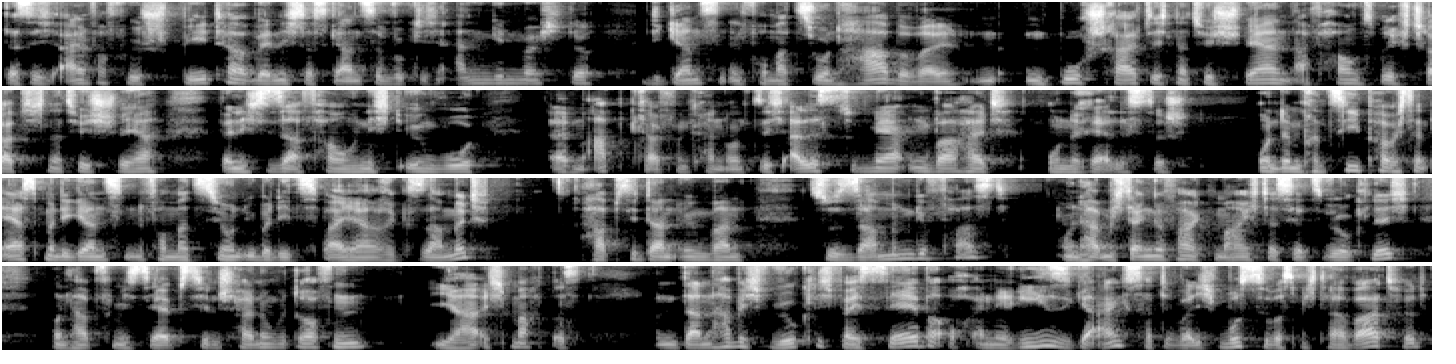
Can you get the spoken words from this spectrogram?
dass ich einfach für später, wenn ich das Ganze wirklich angehen möchte, die ganzen Informationen habe, weil ein, Buch schreibt sich natürlich schwer, ein Erfahrungsbericht schreibt sich natürlich schwer, wenn ich diese Erfahrung nicht irgendwo ähm, abgreifen kann und sich alles zu merken war halt unrealistisch. Und im Prinzip habe ich dann erstmal die ganzen Informationen über die zwei Jahre gesammelt, habe sie dann irgendwann zusammengefasst und habe mich dann gefragt, mache ich das jetzt wirklich? Und habe für mich selbst die Entscheidung getroffen, ja, ich mache das. Und dann habe ich wirklich, weil ich selber auch eine riesige Angst hatte, weil ich wusste, was mich da erwartet,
